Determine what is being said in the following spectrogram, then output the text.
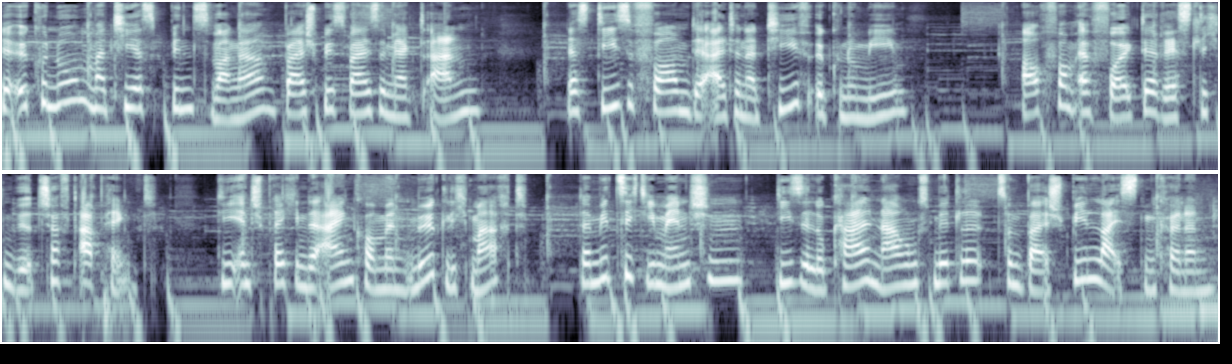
Der Ökonom Matthias Binswanger beispielsweise merkt an, dass diese Form der Alternativökonomie auch vom Erfolg der restlichen Wirtschaft abhängt, die entsprechende Einkommen möglich macht, damit sich die Menschen diese lokalen Nahrungsmittel zum Beispiel leisten können.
